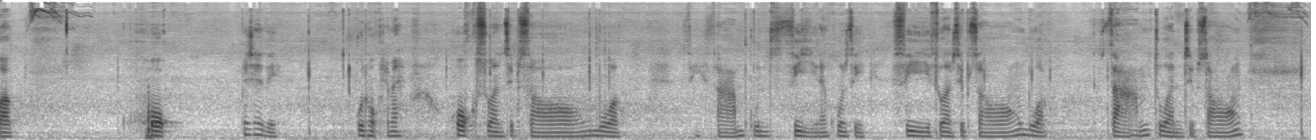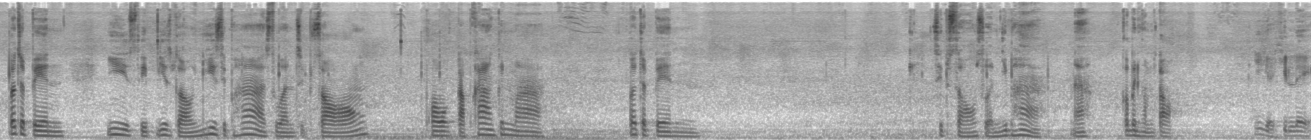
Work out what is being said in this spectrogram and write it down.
วก6ไม่ใช่ดิคูณ6ใช่ไหมหกส่วนสิบสองบวกสี่สามคูณสี่นะคูณสี่สี่ส่วนสิบสองบวกสามส่วนสิบสองก็จะเป็นยี่สิบยี่สิบสองยี่สิบห้าส่วนสิบสองพอกลับข้างขึ้นมา ก็จะเป็น 12 ส่วน 25 นะ ก็เป็นคำตอบที่อย่าคิดเลข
